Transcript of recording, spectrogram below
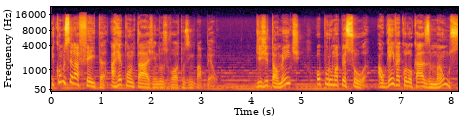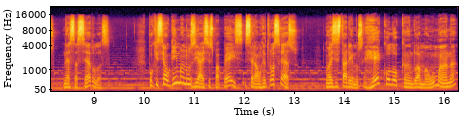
E como será feita a recontagem dos votos em papel? Digitalmente ou por uma pessoa? Alguém vai colocar as mãos nessas cédulas? Porque se alguém manusear esses papéis, será um retrocesso. Nós estaremos recolocando a mão humana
